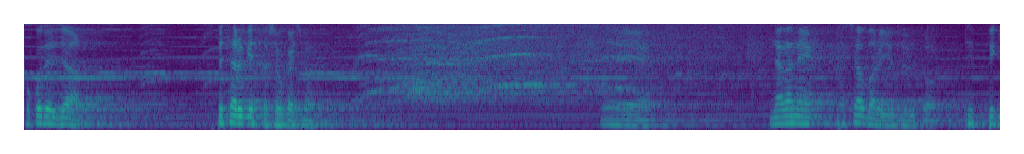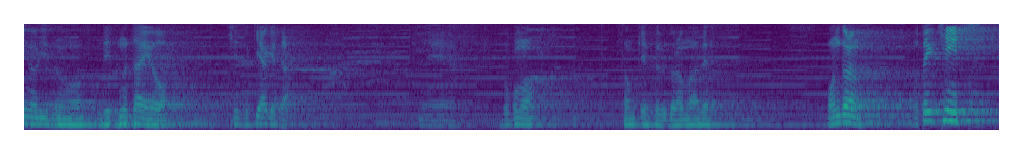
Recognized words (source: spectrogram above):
ここでじゃあスペシャルゲスト紹介します、えー長年柏原譲と鉄壁のリズムリズム隊を築き上げた、えー僕も尊敬するドラマーです。オンドラムス茂木健一。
